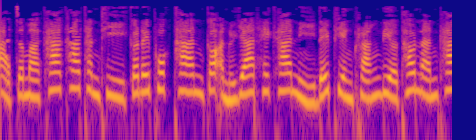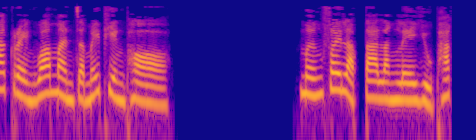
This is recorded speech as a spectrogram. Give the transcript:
อาจจะมาฆ่าข้าทันทีก็ได้พวกท่านก็อนุญาตให้ข้าหนีได้เพียงครั้งเดียวเท่านั้นข้าเกรงว่ามันจะไม่เพียงพอ เหมิงเฟยหลับตาลังเลอยู่พัก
